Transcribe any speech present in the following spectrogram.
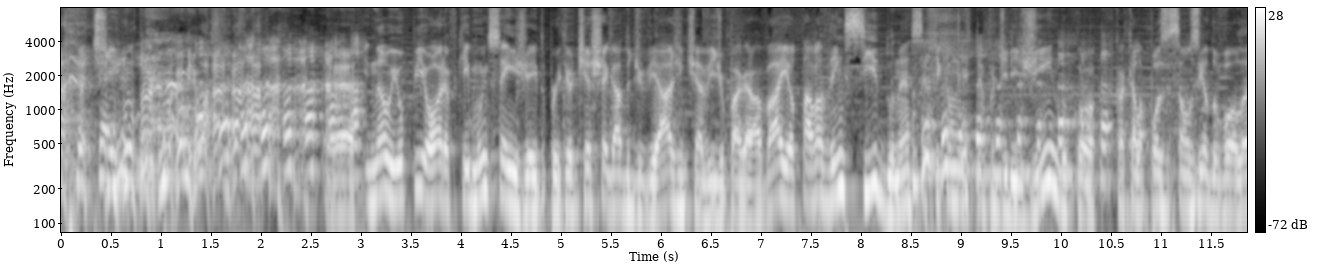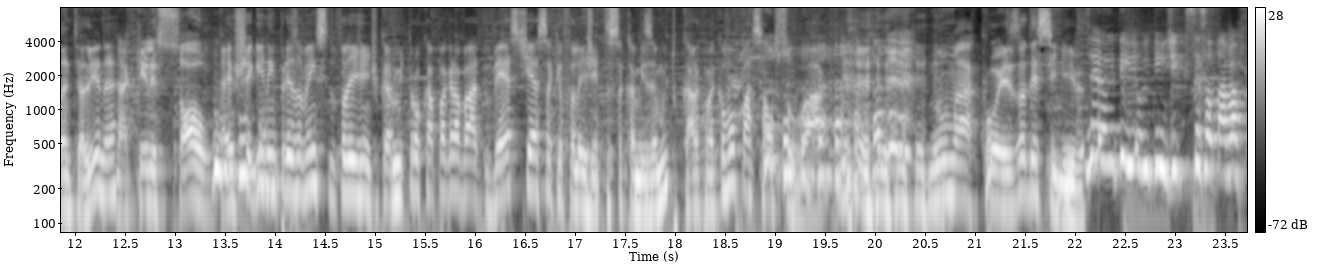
Tinha um Armani lá. É, não, e o pior, eu fiquei muito sem jeito, porque eu tinha chegado de viagem, tinha vídeo pra gravar e eu tava vencido, né? Você fica muito tempo dirigindo com, com aquela posiçãozinha do volante ali, né? Naquele sol. Aí eu cheguei na empresa vencido, falei, gente, eu quero me trocar pra gravar. Veste essa que eu falei, gente, essa camisa é muito cara, como é que eu vou passar o sovaco numa coisa desse nível? Eu entendi, eu entendi que você só tava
